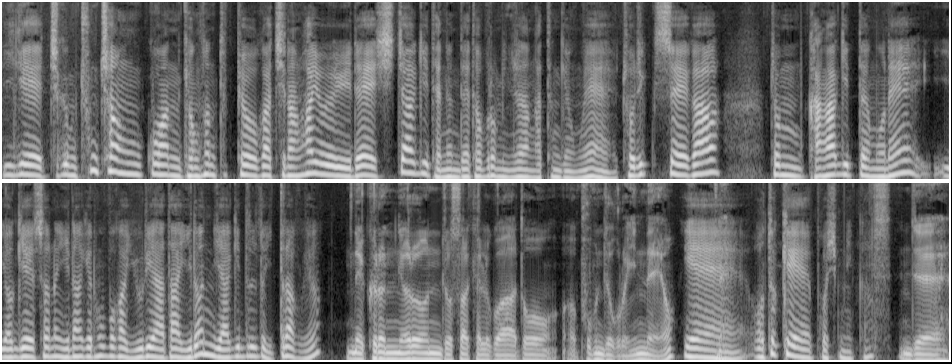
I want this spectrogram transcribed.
이게 지금 충청권 경선 투표가 지난 화요일에 시작이 됐는데 더불어민주당 같은 경우에 조직세가 좀 강하기 때문에 여기에서는 이낙연 후보가 유리하다 이런 이야기들도 있더라고요. 네, 그런 여론조사 결과도 어, 부분적으로 있네요. 예, 네. 어떻게 보십니까? 이제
